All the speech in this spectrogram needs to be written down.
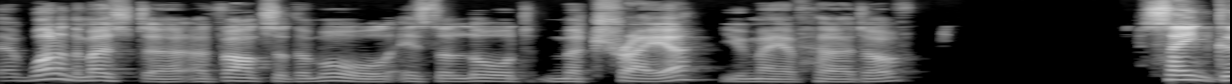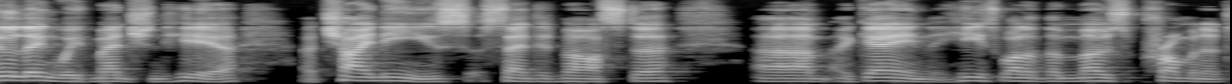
uh, one of the most uh, advanced of them all is the Lord Maitreya, you may have heard of. Saint Goo-ling, we've mentioned here, a Chinese ascended master. Um, again, he's one of the most prominent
